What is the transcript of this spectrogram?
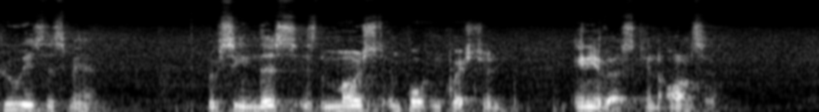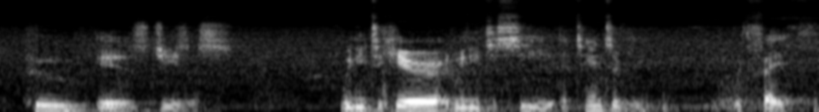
Who is this man? We've seen this is the most important question any of us can answer. Who is Jesus? We need to hear and we need to see attentively with faith.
